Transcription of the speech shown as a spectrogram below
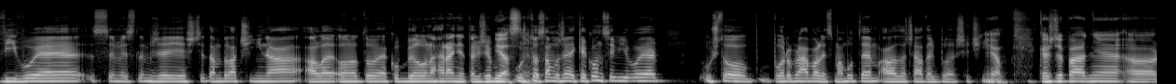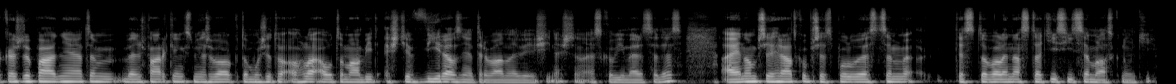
vývoje si myslím, že ještě tam byla Čína, ale ono to jako bylo na hraně, takže Jasně. už to samozřejmě ke konci vývoje už to porovnávali s Mamutem, ale začátek byl ještě Čína. Jo. Každopádně, uh, každopádně ten benchmarking směřoval k tomu, že to ohle auto má být ještě výrazně trvanlivější než ten s Mercedes a jenom přihrádku před spolujezdcem testovali na 100 tisíce mlasknutí.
